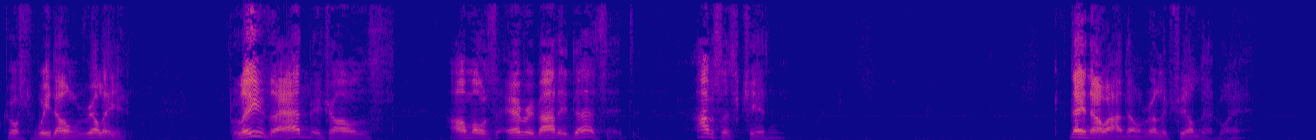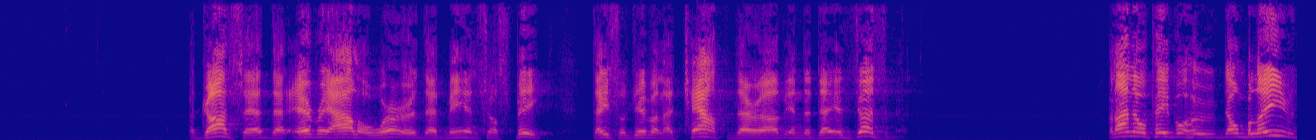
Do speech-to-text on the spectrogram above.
Of course, we don't really believe that because almost everybody does it. I was just kidding. They know I don't really feel that way. But God said that every idle word that men shall speak, they shall give an account thereof in the day of judgment. But I know people who don't believe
